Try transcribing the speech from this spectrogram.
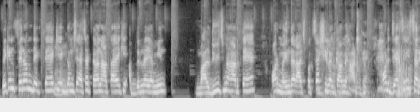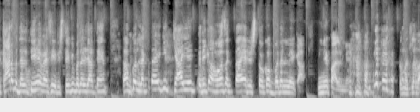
लेकिन फिर हम देखते हैं कि एकदम से ऐसा टर्न आता है कि अब्दुल्ला यमीन मालदीव में हारते हैं। और महिंदा राजपक्सा श्रीलंका में हारते हैं और जैसे ही सरकार बदलती है वैसे ही रिश्ते भी बदल जाते हैं। तो आपको लगता है कि क्या ये एक तरीका हो सकता है रिश्तों को बदलने का नेपाल में? तो मतलब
